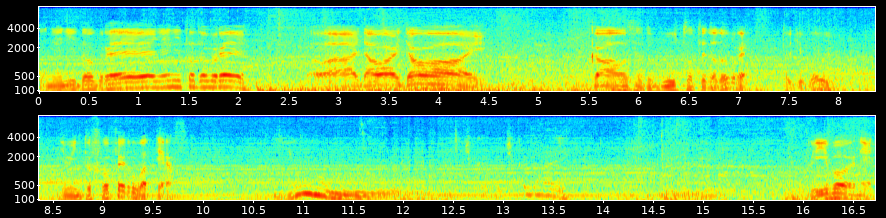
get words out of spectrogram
To není dobré, není to dobré. Davaj, davaj, davaj. Kámo, som to boostol teda dobre. To ti poviem. Neviem to šoferovať teraz. Juuu. Počkaj, počkaj. Výborne.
